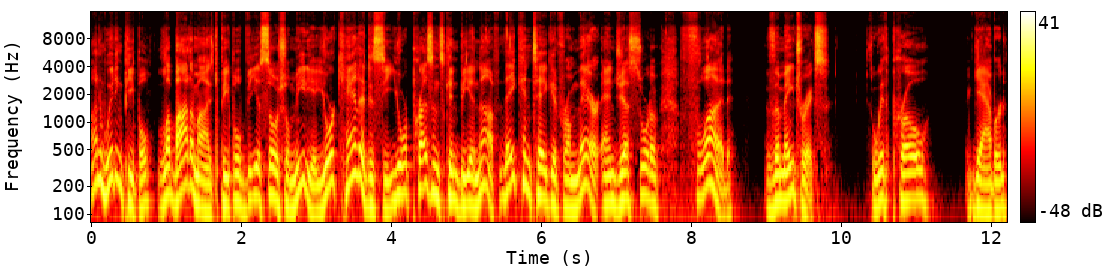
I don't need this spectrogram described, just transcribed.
unwitting people, lobotomized people via social media. Your candidacy, your presence can be enough. They can take it from there and just sort of flood the matrix with pro Gabbard,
